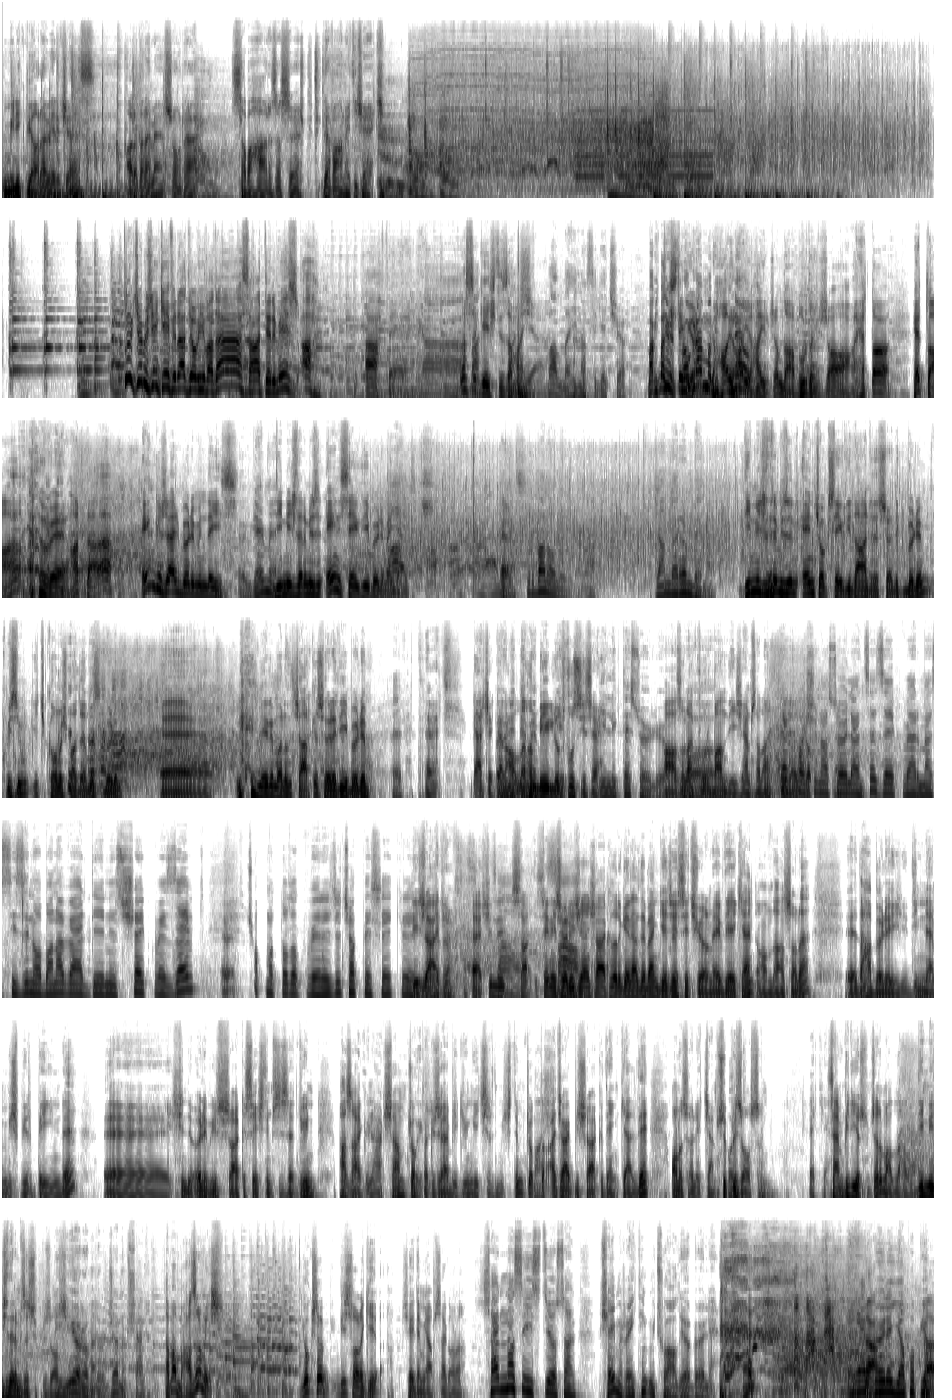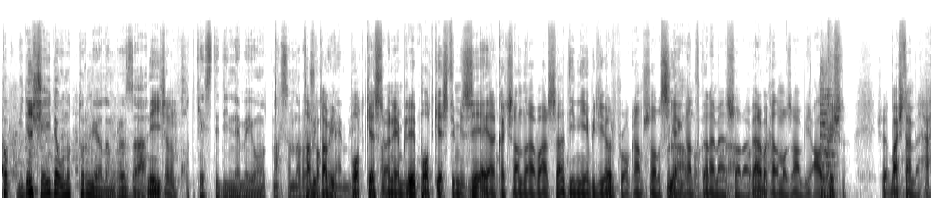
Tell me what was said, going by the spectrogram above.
Minik bir ara vereceğiz. Aradan hemen sonra sabah arızası devam edecek. Müziğin Keyfi Radyo Viva'da saatlerimiz ah ah be. Ya, Nasıl geçti zaman ya? Vallahi nasıl geçiyor. Bakmak Bitti mi? istemiyorum. Program mı bitti? Hayır Ne hayır oldu? hayır canım daha buradayız. Aa, hatta hatta ve hatta en güzel bölümündeyiz. Öyle mi? Dinleyicilerimizin en sevdiği bölüme geldik. evet. Kurban olayım. Ha. Canlarım benim. Dinleyicilerimizin en çok sevdiği daha önce de söyledik bölüm. Bizim hiç konuşmadığımız bölüm. Ee, Neriman'ın şarkı söylediği bölüm. Evet. Evet. Gerçekten Öyle Allah'ın deme. bir lütfu size. Birlikte söylüyorum. Ağzına O kurban diyeceğim sana. Tek Yine çok- başına söylense zevk vermez. Sizin o bana verdiğiniz şevk ve zevk Evet. Çok mutluluk verici. Çok teşekkür ediyorum. Rica ediyorum. Evet şimdi Sağ ol. sa- senin Sağ söyleyeceğin ol. şarkıları genelde ben gece seçiyorum evdeyken. Ondan sonra e, daha böyle dinlenmiş bir beyinle. E, şimdi öyle bir şarkı seçtim size dün pazar günü akşam. Çok da güzel bir gün geçirmiştim. Çok da Maşallah. acayip bir şarkı denk geldi. Onu söyleyeceğim. Sürpriz olsun. Peki. Sen biliyorsun canım Allah Allah. Dinleyicilerimize sürpriz olsun. Biliyorumdur canım şarkı. Tamam mı? Hazır mıyız? Yoksa bir sonraki şeyde mi yapsak onu? Sen nasıl istiyorsan. Şey mi reyting mi çoğalıyor böyle? Eğer Tamam. böyle yapıp Tamam. yapıp bir de Hiç- şeyi de unutturmayalım Rıza. Neyi canım? Podcast'i dinlemeyi unutmasınlar o Tabii çok tabii. önemli. Podcast önemli. Podcast'imizi eğer kaçıranlar varsa dinleyebiliyor program sonrası yayınlandıktan hemen sonra. Ver bakalım o zaman bir alkışla. Şöyle baştan ver. ha.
